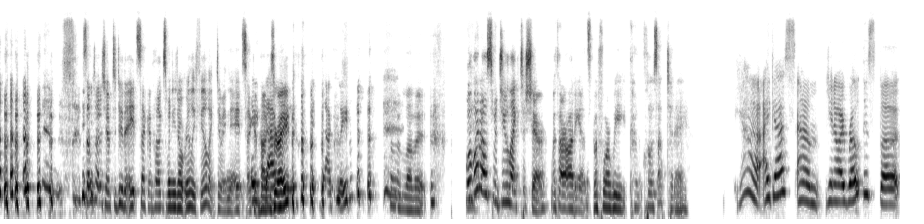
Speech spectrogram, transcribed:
Sometimes you have to do the eight second hugs when you don't really feel like doing the eight second hugs, right? exactly. I would love it. Well, what else would you like to share with our audience before we kind of close up today? Yeah i guess um you know i wrote this book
